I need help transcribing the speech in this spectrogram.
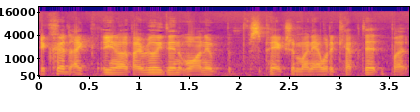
It could, I, you know, if I really didn't want to pay extra money, I would have kept it. But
